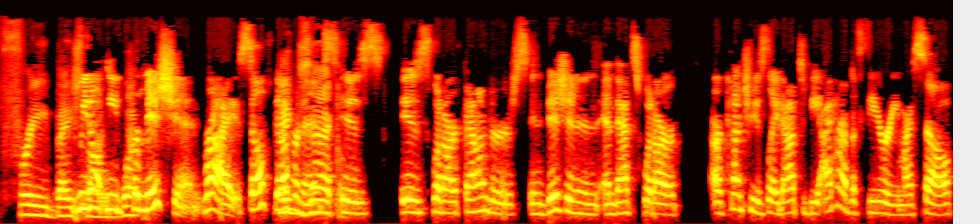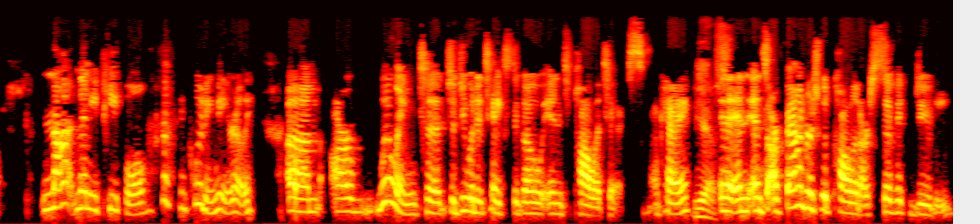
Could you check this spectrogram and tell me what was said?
free based. We don't need what... permission, right? Self governance exactly. is is what our founders envisioned, and that's what our our country is laid out to be. I have a theory myself. Not many people, including me, really, um, are willing to, to do what it takes to go into politics. Okay. Yes. And, and our founders would call it our civic duty.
